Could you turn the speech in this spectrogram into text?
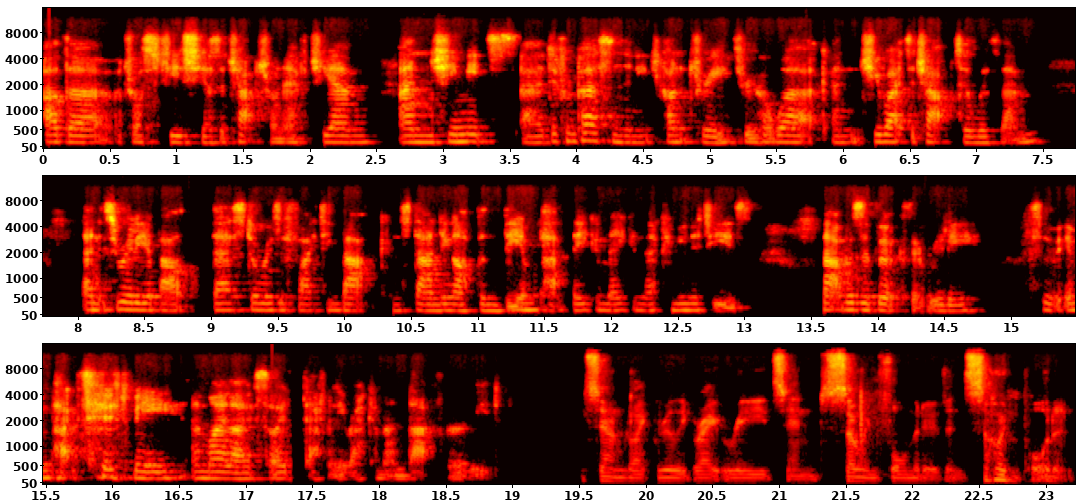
other atrocities. She has a chapter on FGM and she meets a different person in each country through her work and she writes a chapter with them. And it's really about their stories of fighting back and standing up and the impact they can make in their communities. That was a book that really sort of impacted me and my life. So I definitely recommend that for a read sound like really great reads and so informative and so important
